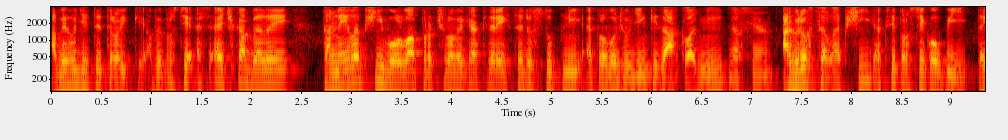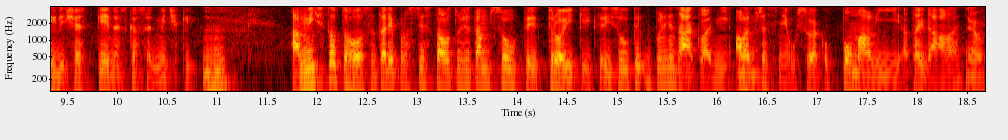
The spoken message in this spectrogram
a vyhodit ty trojky, aby prostě SEčka byly ta nejlepší volba pro člověka, který chce dostupný Apple Watch hodinky základní. Jasně. A kdo chce lepší, tak si prostě koupí tehdy šestky, dneska sedmičky. Mm-hmm. A místo toho se tady prostě stalo to, že tam jsou ty trojky, které jsou ty úplně základní, ale mm. přesně, už jsou jako pomalý a tak dále. Jo,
